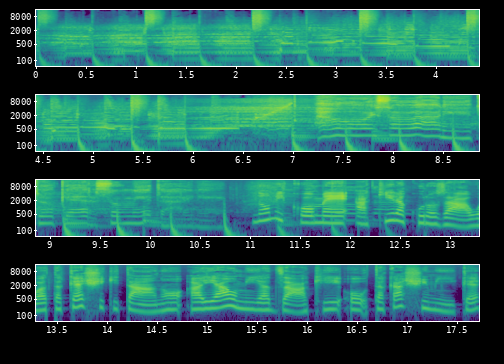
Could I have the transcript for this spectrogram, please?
Oh. Nomi come Akira Kurosawa, Takeshi Kitano, Hayao Miyazaki o Takashi Miike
